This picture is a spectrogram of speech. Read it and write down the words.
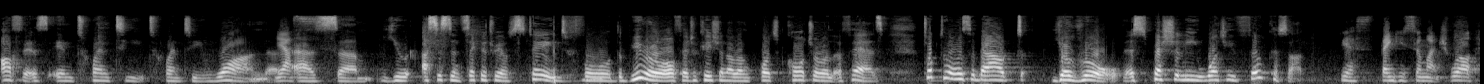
office in 2021 yes. as um, you Assistant Secretary of State for the Bureau of Educational and Cultural Affairs. Talk to us about your role, especially what you focus on. Yes, thank you so much. Well,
